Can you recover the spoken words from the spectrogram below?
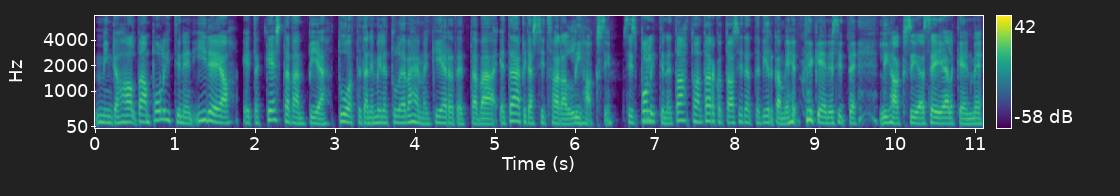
minkä haltaan poliittinen idea, että kestävämpiä tuotteita, niin meille tulee vähemmän kierrätettävää ja tämä pitäisi sitten saada lihaksi. Siis mm. poliittinen tahtohan tarkoittaa sitä, että virkamiehet tekee ne sitten lihaksi ja sen jälkeen me,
